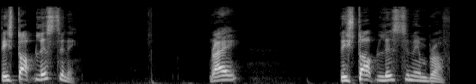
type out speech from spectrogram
They stop listening. Right? They stop listening, bruv.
